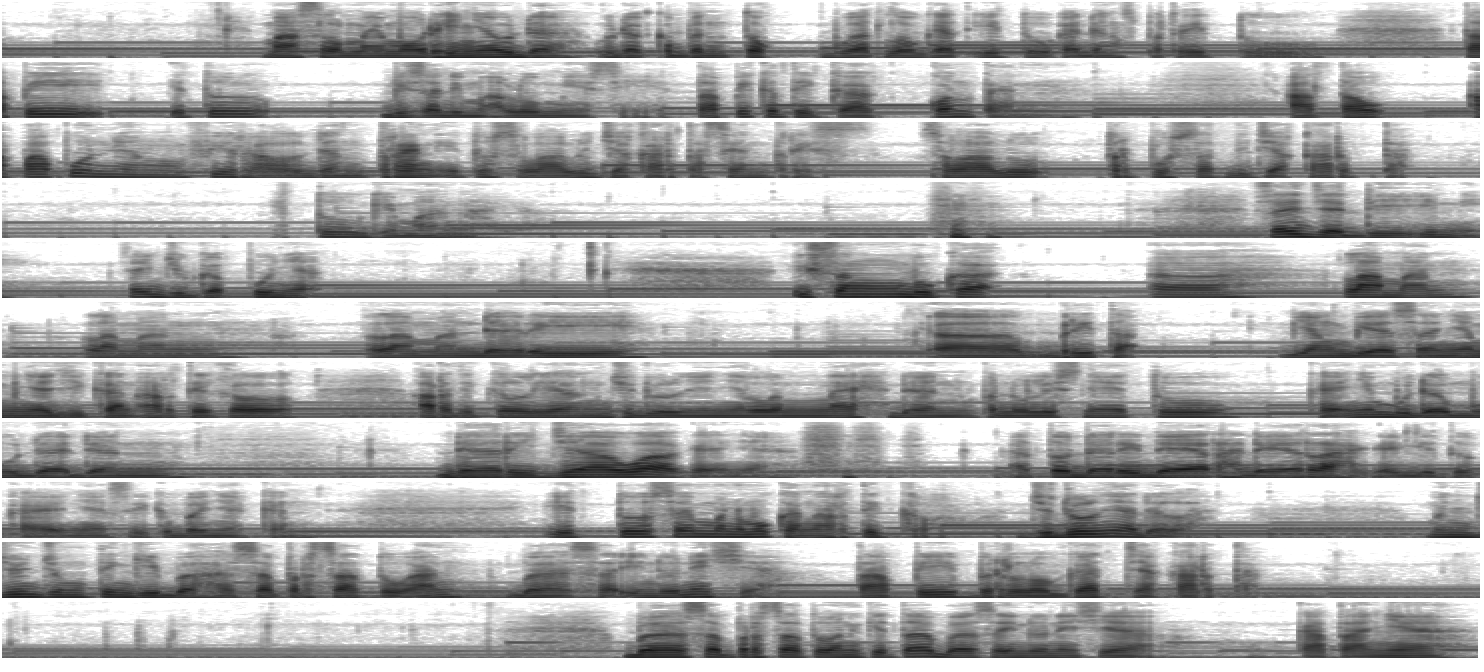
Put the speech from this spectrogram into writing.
Muscle memorinya udah udah kebentuk buat logat itu kadang seperti itu tapi itu bisa dimaklumi sih. Tapi ketika konten atau apa pun yang viral dan tren itu selalu Jakarta sentris selalu terpusat di Jakarta itu gimana ya? Saya jadi ini saya juga punya iseng buka uh, laman laman laman dari uh, berita yang biasanya menyajikan artikel artikel yang judulnya nyeleneh dan penulisnya itu kayaknya muda-muda dan dari Jawa kayaknya. Atau dari daerah-daerah kayak gitu kayaknya sih kebanyakan. Itu saya menemukan artikel. Judulnya adalah menjunjung tinggi bahasa persatuan bahasa Indonesia tapi berlogat Jakarta. Bahasa persatuan kita bahasa Indonesia katanya.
